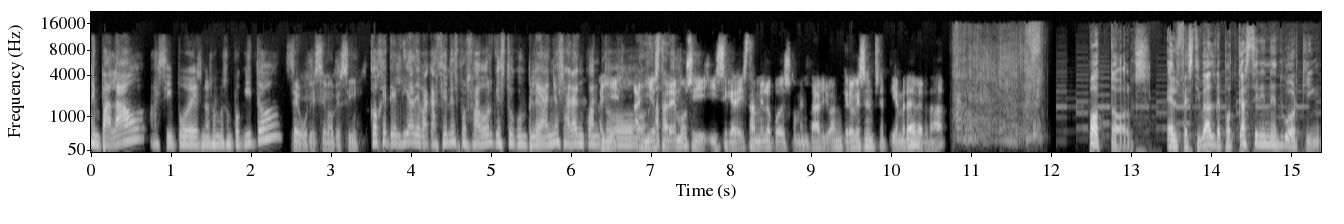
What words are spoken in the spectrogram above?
en Palau, así pues nos vemos un poquito. Segurísimo que sí. Cógete el día de vacaciones, por favor, que es tu cumpleaños. Ahora en cuanto... Allí, estaremos y, si queréis también lo puedes comentar, Joan. Creo que es en septiembre, ¿verdad? Pod Talks, el festival de podcasting y networking.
